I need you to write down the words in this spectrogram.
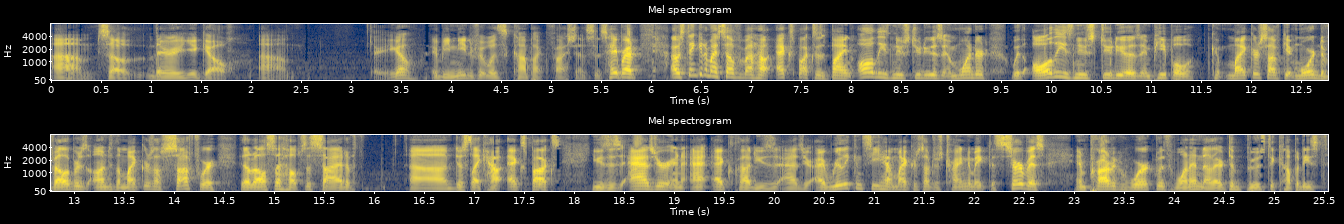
Um, so there you go. Um, there you go. It'd be neat if it was compact flash Says, Hey Brad, I was thinking to myself about how Xbox is buying all these new studios and wondered with all these new studios and people, Microsoft get more developers onto the Microsoft software that also helps the side of uh, just like how Xbox uses Azure and xCloud uses Azure. I really can see how Microsoft is trying to make the service and product work with one another to boost the companies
